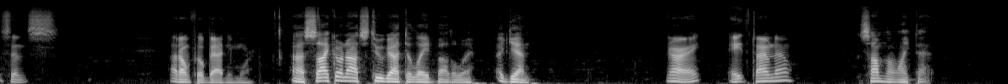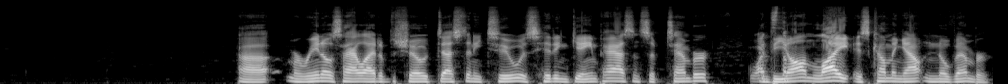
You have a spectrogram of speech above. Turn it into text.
since I don't feel bad anymore. Uh, Psychonauts 2 got delayed, by the way. Again, All right, eighth time now. something like that. Uh, Marino's highlight of the show, Destiny 2, is hitting Game Pass in September, and What's the, Beyond Light is coming out in November.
